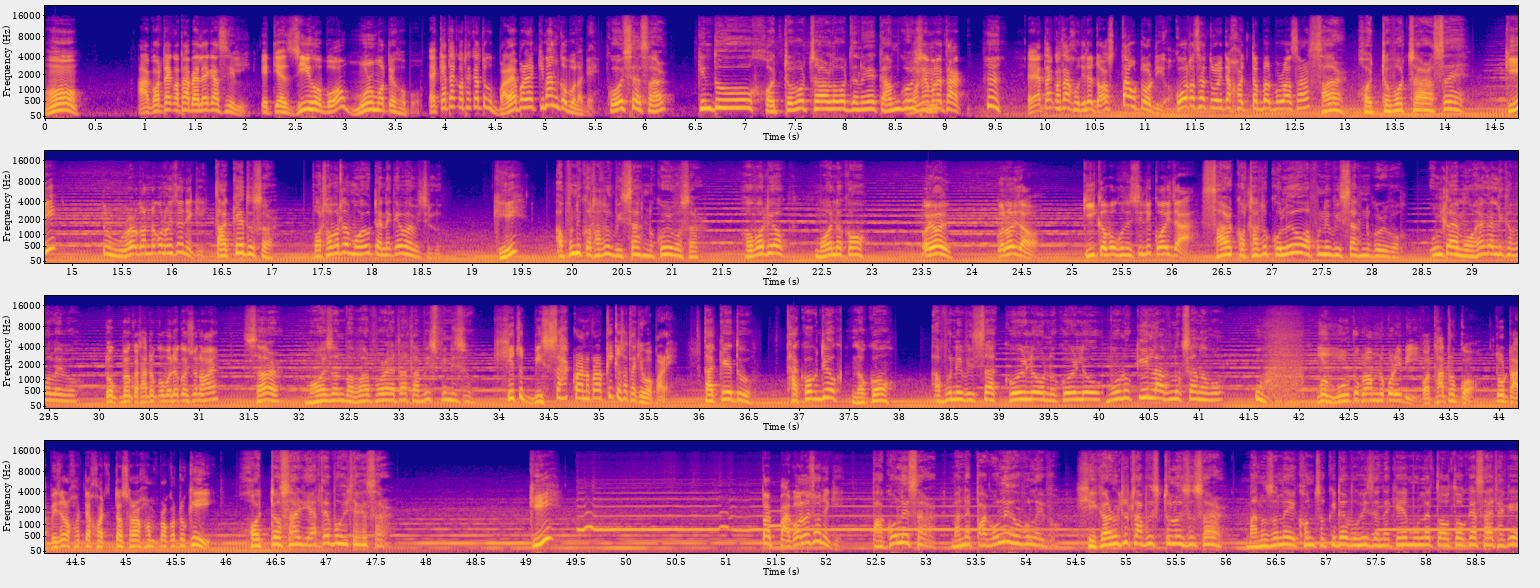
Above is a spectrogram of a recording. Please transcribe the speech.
অঁ আগতে কথা বেলেগ আছিল। এতিয়া যি হ'ব মোৰ মতে হ'ব। একেটা কথাকে তোক বাৰে বাৰে কিমান ক'ব লাগে? কৈছে ছাৰ। কিন্তু সত্যব্ৰত ছাৰৰ লগত যেনেকৈ কাম কৰিছে মনে থাক। এটা কথা সুধিলে দহটা উত্তৰ দিয়। ক'ত আছে তোৰ এতিয়া Satyabrata Barua sir? Sir Satyabrata sir আছে। কি? তোৰ মূৰৰ গণ্ডগোল হৈছে নেকি? তাকেইতো ছাৰ। প্ৰথমতে ময়ো তেনেকৈ ভাবিছিলোঁ। কি? আপুনি কথাটো বিশ্বাস নকৰিব ছাৰ। হ'ব দিয়ক মই নকওঁ। ঐ ঐ ক'লৈ যাৱ? কি ক'ব খুজিছিলি কৈ যা। ছাৰ কথাটো ক'লেও আপুনি বিশ্বাস নকৰিব। ওল্টাই মইহে গালি খাব লাগিব। তোক মই কথাটো ক'বলৈ কৈছোঁ নহয়। ছাৰ মই এজন বাবাৰ পৰা এটা তাবিজ পিন্ধিছোঁ। সেইটোত বিশ্বাস কৰা নকৰা কি কথা থাকিব পাৰে? তাকেইতো থাকক দিয়ক নকওঁ। আপুনি বিশ্বাস কৰিলেও নকৰিলেও মোৰনো কি লাভ লোকচান হ'ব? উফ মোৰ মূৰটো গৰম নকৰিবি। কথাটো ক তোৰ তাবিজৰ সৈতে সত্যচৰৰ সম্পৰ্কটো কি? সত্য ছাৰ ইয়াতে বহি থাকে ছাৰ। কি? তই পাগল হৈছ নেকি? পাগলেই ছাৰ মানে পাগলেই হ'ব লাগিব। সেইকাৰণেতো তাবিজটো লৈছোঁ ছাৰ। মানুহজনে এইখন চকীতে বহি যেনেকৈ মোলৈ ত তকে চাই থাকে।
